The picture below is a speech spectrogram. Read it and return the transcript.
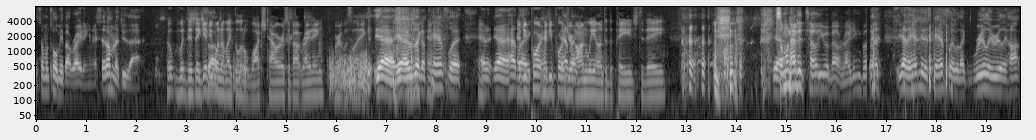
Someone told me about writing, and I said, I'm going to do that. Who- what, did they give you one of like the little watchtowers about writing, where it was like, Yeah, yeah, it was like a Have- pamphlet, have- and it, yeah, it had have like you poured, have you poured your like- ennui onto the page today? yeah, Someone had to tell you about writing, but yeah, they handed me this pamphlet with like really, really hot,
